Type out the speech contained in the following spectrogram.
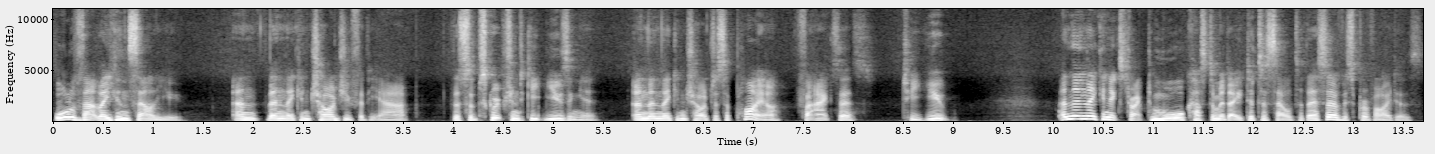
All of that they can sell you. And then they can charge you for the app, the subscription to keep using it, and then they can charge a supplier for access to you. And then they can extract more customer data to sell to their service providers.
